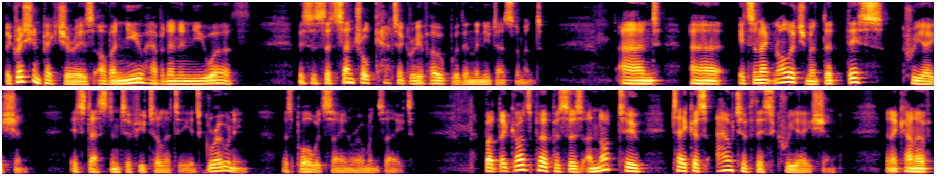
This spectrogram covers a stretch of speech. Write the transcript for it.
The Christian picture is of a new heaven and a new earth. This is the central category of hope within the New Testament. And uh, it's an acknowledgement that this creation is destined to futility. It's groaning, as Paul would say in Romans 8. But that God's purposes are not to take us out of this creation in a kind of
